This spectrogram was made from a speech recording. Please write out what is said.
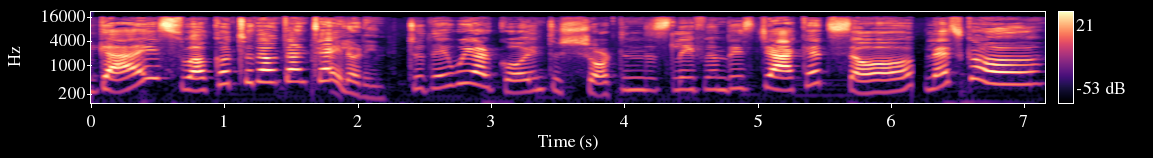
guys, welcome to Downtown Tailoring. Today we are going to shorten the sleeve on this jacket, so let's go.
